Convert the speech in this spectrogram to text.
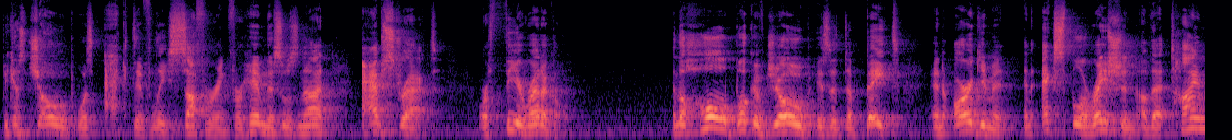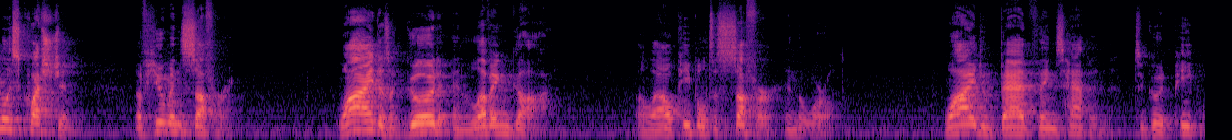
because Job was actively suffering. For him, this was not abstract or theoretical. And the whole book of Job is a debate, an argument, an exploration of that timeless question of human suffering. Why does a good and loving God allow people to suffer in the world? Why do bad things happen to good people?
